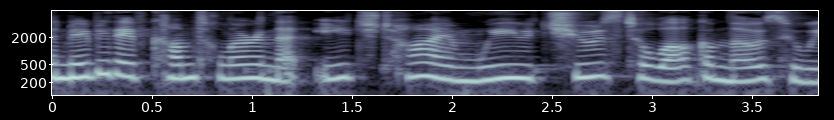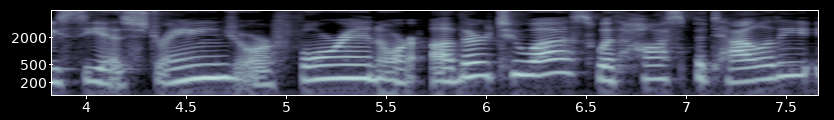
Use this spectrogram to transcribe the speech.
And maybe they've come to learn that each time we choose to welcome those who we see as strange or foreign or other to us with hospitality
